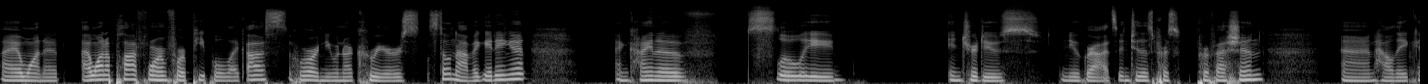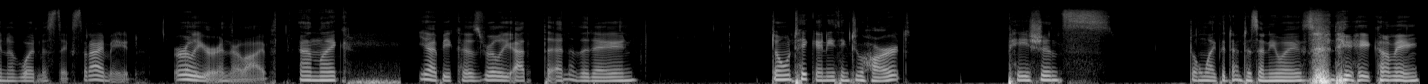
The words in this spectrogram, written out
I wanted I want a platform for people like us who are new in our careers, still navigating it, and kind of slowly introduce new grads into this pr- profession and how they can avoid mistakes that I made earlier in their lives. And like yeah, because really at the end of the day, don't take anything to heart. Patients don't like the dentist anyways. they hate coming.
